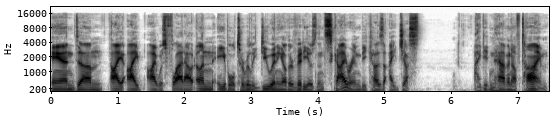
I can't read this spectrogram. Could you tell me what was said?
And um, I, I I was flat out unable to really do any other videos than Skyrim because I just I didn't have enough time.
